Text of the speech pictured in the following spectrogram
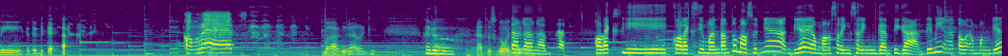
nih kata dia. Congrats bangga lagi. Aduh. Nah terus gue mau Enggak cerita. enggak benar. Koleksi koleksi mantan tuh maksudnya dia emang sering-sering ganti-ganti nih atau emang dia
